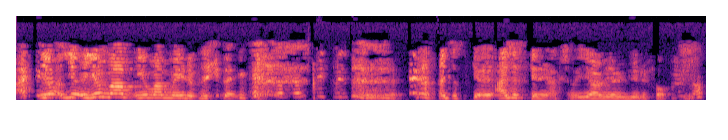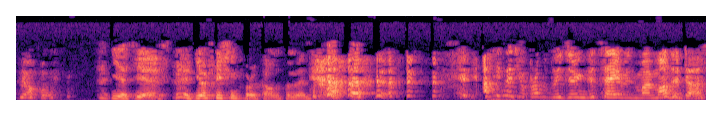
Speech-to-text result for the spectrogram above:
I think Your, your, your mom, your mom made a mistake. I just kidding. I just kidding. Actually, you are very beautiful. no, no. Yes, yes. You're fishing for a compliment. I think that you're probably doing the same as my mother does.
